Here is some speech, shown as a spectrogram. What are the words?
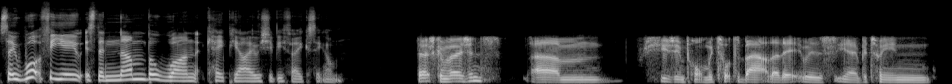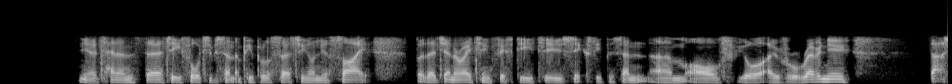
So, what for you is the number one KPI we should be focusing on? Search conversions. Um, hugely important. We talked about that it was, you know, between you know 10 and 30 40% of people are searching on your site but they're generating 50 to 60% um, of your overall revenue that's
